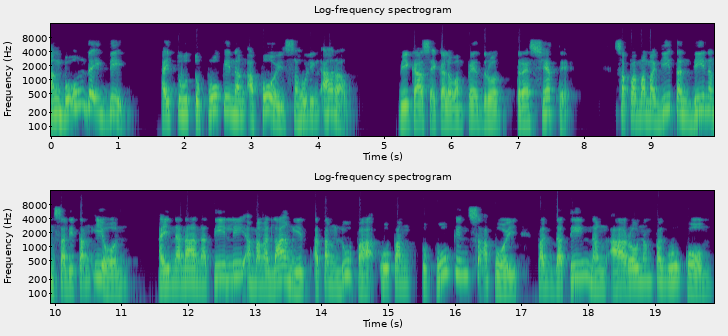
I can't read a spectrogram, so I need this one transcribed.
Ang buong daigdig ay tutupukin ng apoy sa huling araw. Wika sa ikalawang Pedro 3.7 Sa pamamagitan din ng salitang iyon, ay nananatili ang mga langit at ang lupa upang tupukin sa apoy pagdating ng araw ng paghukom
